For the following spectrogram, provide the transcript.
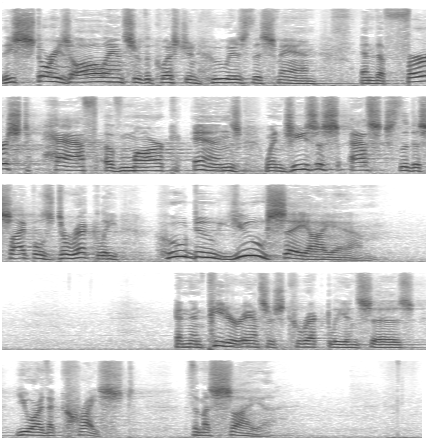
These stories all answer the question who is this man? And the first half of Mark ends when Jesus asks the disciples directly, Who do you say I am? And then Peter answers correctly and says, You are the Christ, the Messiah.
